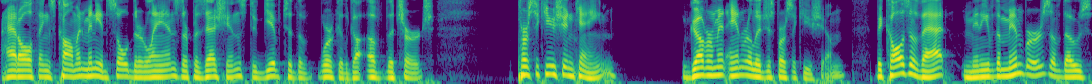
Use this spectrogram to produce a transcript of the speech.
had all things common. Many had sold their lands, their possessions to give to the work of the, of the church. Persecution came, government and religious persecution. Because of that, many of the members of those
